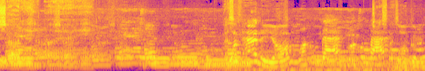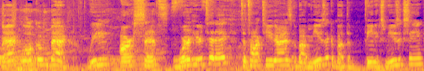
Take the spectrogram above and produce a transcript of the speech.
Shawty, What's happening, y'all? Welcome back. Welcome back. Welcome back. Welcome back. We are Sense. We're here today to talk to you guys about music, about the Phoenix music scene.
